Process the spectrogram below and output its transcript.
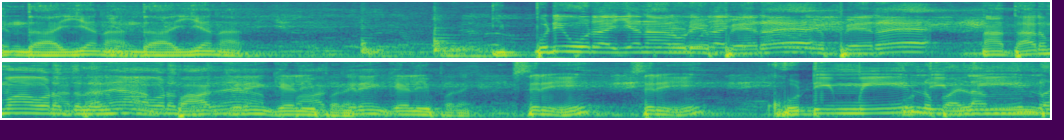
இந்த ஐயனார் இந்த ஐயனார். இப்படி ஒரு ஐயனாருடைய பேரை பேரை நான் தர்மாபுரத்துல தான் பார்க்கிறேன் கேள்விப்படுறேன். கேள்விப்படுறேன். சரி சரி. கொடிமீன் வளர்ந்த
